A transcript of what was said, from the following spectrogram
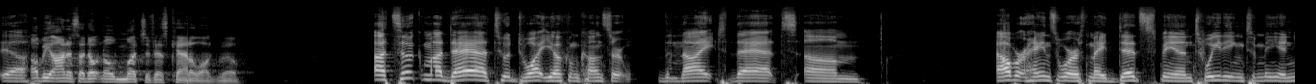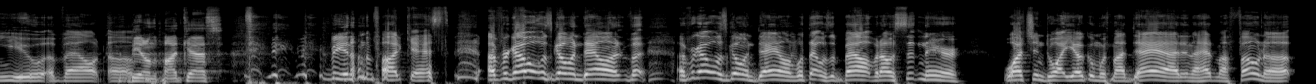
Yeah. I'll be honest, I don't know much of his catalog though. I took my dad to a Dwight Yoakam concert the night that um, Albert Haynesworth made Deadspin tweeting to me and you about um, Being on the podcast, being on the podcast. I forgot what was going down, but I forgot what was going down, what that was about. But I was sitting there watching Dwight Yoakam with my dad, and I had my phone up,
